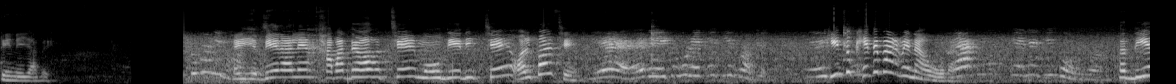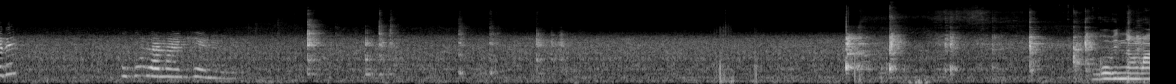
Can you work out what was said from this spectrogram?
টেনে যাবে। এই যে বেড়ালের খাবার দেওয়া হচ্ছে মৌ দিয়ে দিচ্ছে অল্প আছে? হ্যাঁ, এইটুকু রেখে কি হবে? এই কিন্তু খেতে পারবে না ওরা। তা দিয়ে দে। গোবিন্দ মা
